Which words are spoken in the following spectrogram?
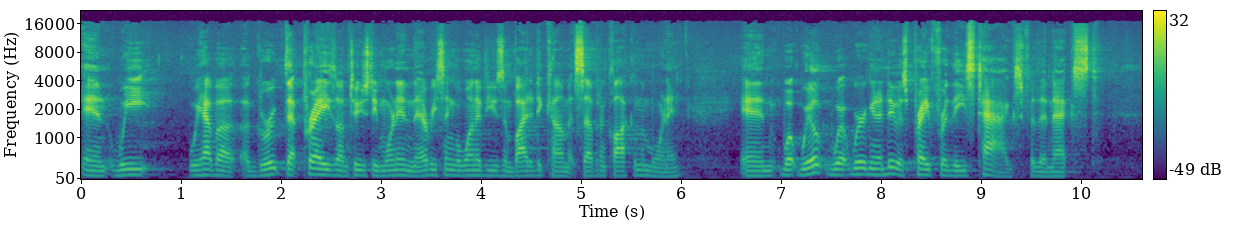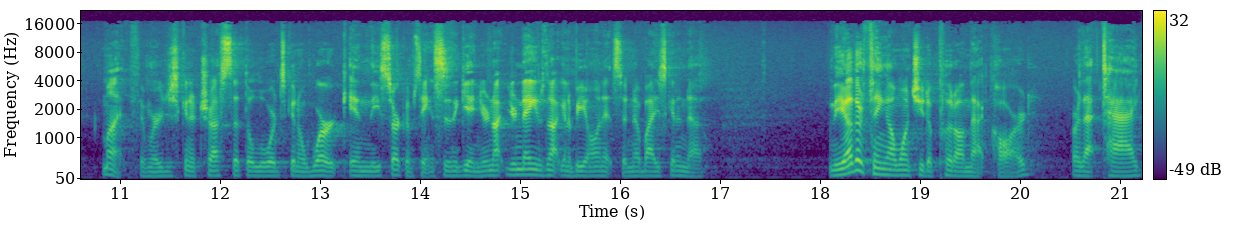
And we we have a, a, group that prays on Tuesday morning, and every single one of you is invited to come at 7 o'clock in the morning. And what, we we what we're going to do is pray for these tags for the next month. And we're just going to trust that the Lord's going to work in these circumstances. And again, not, your name's not going to be on it, so nobody's going to know. And the other thing I want you to put on that card or that tag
